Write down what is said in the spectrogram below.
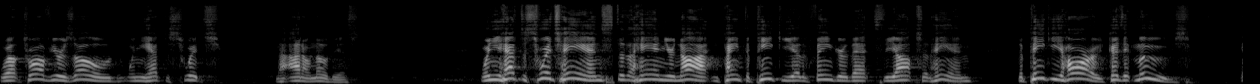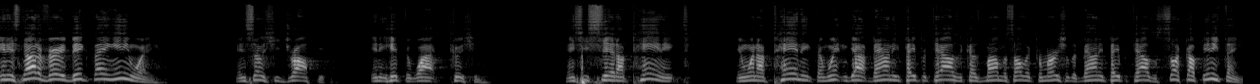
Well, at 12 years old, when you have to switch, now I don't know this, when you have to switch hands to the hand you're not and paint the pinky of the finger that's the opposite hand, the pinky hard because it moves. And it's not a very big thing anyway. And so she dropped it and it hit the white cushion. And she said, I panicked. And when I panicked, I went and got bounty paper towels because mama saw the commercial that bounty paper towels will suck up anything.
